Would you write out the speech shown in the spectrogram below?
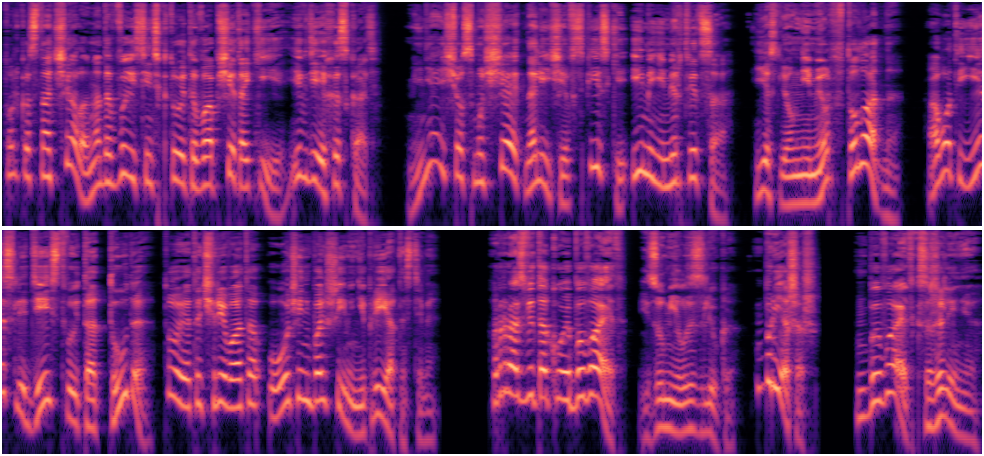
Только сначала надо выяснить, кто это вообще такие и где их искать. Меня еще смущает наличие в списке имени мертвеца. Если он не мертв, то ладно. А вот если действует оттуда, то это чревато очень большими неприятностями. «Разве такое бывает?» – изумилась Люка. «Брешешь!» «Бывает, к сожалению.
